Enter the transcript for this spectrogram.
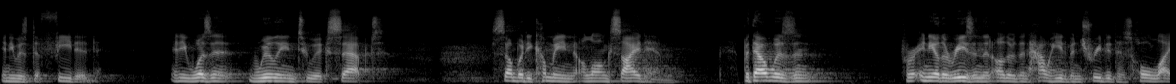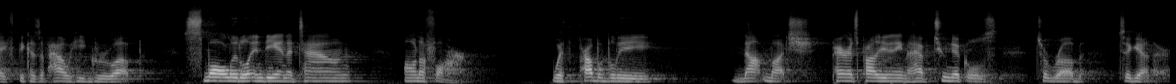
And he was defeated and he wasn't willing to accept somebody coming alongside him. But that wasn't for any other reason than other than how he had been treated his whole life because of how he grew up. Small little Indiana town on a farm with probably not much. Parents probably didn't even have two nickels to rub together.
